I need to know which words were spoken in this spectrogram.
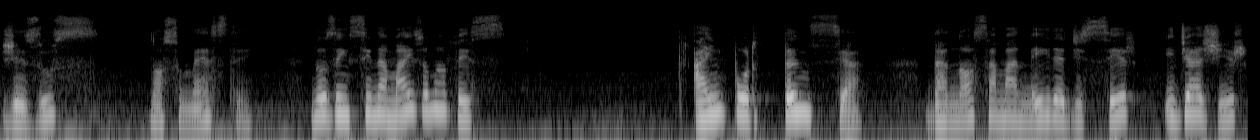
Jesus, nosso Mestre, nos ensina mais uma vez a importância da nossa maneira de ser e de agir,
